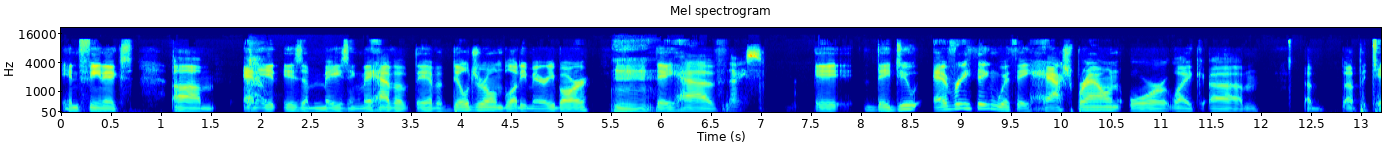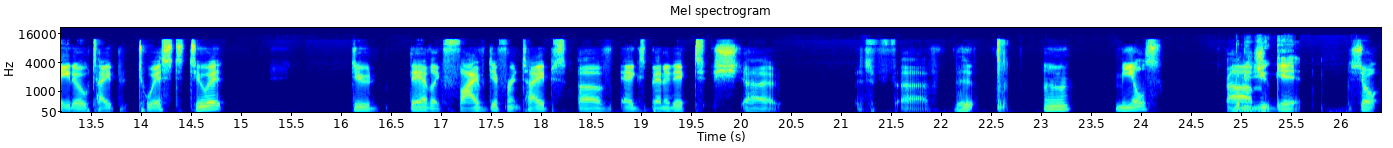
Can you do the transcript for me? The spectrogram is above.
in Phoenix. Um, and it is amazing. They have a they have a build your own Bloody Mary bar. Hmm. They have nice. a they do everything with a hash brown or like um a, a potato type twist to it. Dude, they have like five different types of eggs Benedict sh- uh uh, uh meals. What Um, did you get? so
